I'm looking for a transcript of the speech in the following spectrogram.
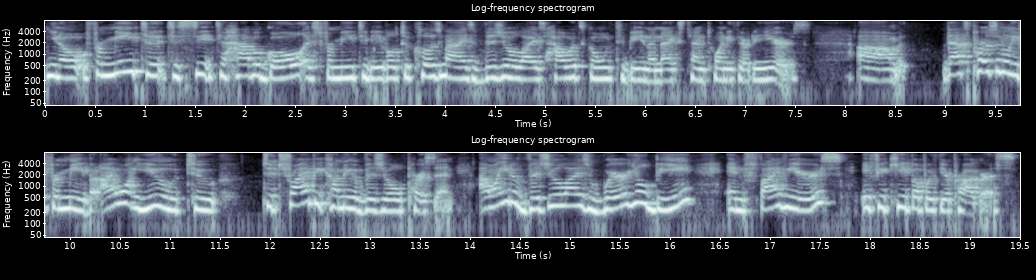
you know, for me to, to see, to have a goal is for me to be able to close my eyes, visualize how it's going to be in the next 10, 20, 30 years. Um, that's personally for me, but I want you to to try becoming a visual person. I want you to visualize where you'll be in five years if you keep up with your progress.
